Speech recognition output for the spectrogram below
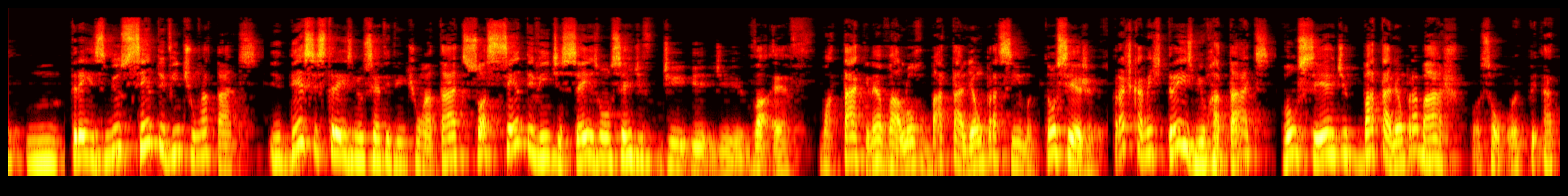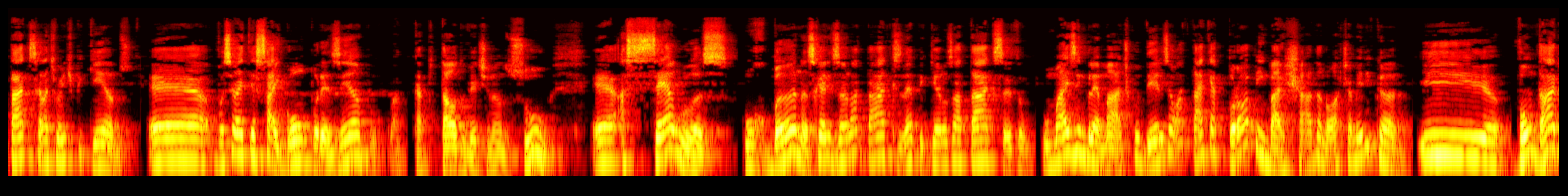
3.121 ataques. E desses 3.121 ataques, só 126 vão ser de, de, de, de é, um ataque, né? Valor batalhão para cima. Então, ou seja, praticamente 3 mil ataques vão ser de batalhão para baixo. São ataques relativamente pequenos. É, você vai ter Saigon, por exemplo, a capital do Vietnã do Sul, é, as células urbanas realizando ataques, né, pequenos ataques. Então, o mais emblemático deles é o ataque à própria embaixada norte-americana. E vão dar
